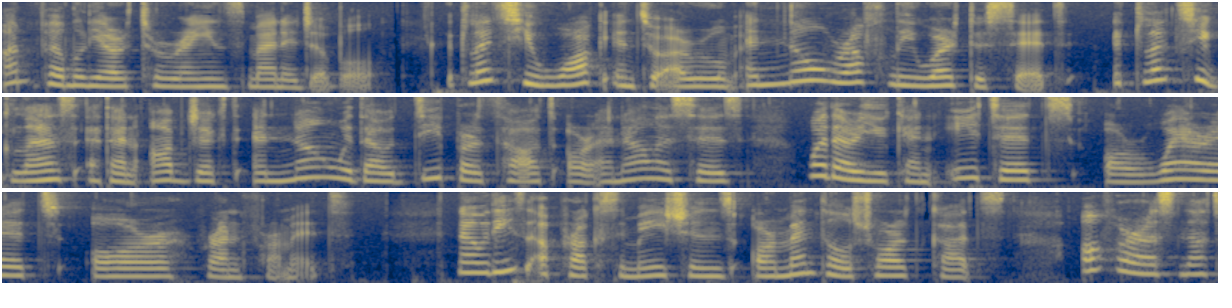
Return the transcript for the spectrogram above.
unfamiliar terrains manageable. It lets you walk into a room and know roughly where to sit. It lets you glance at an object and know without deeper thought or analysis whether you can eat it, or wear it, or run from it. Now, these approximations or mental shortcuts offer us not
